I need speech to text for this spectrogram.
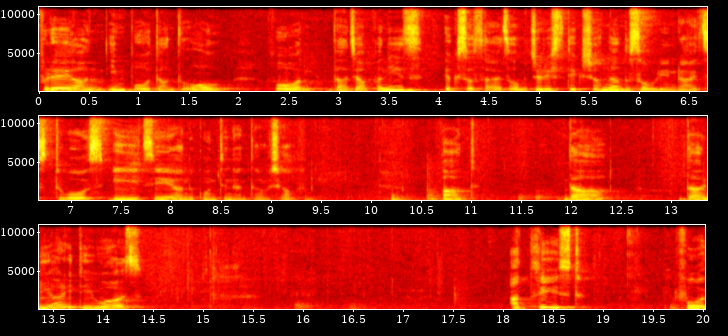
play an important role for the Japanese exercise of jurisdiction and sovereign rights towards EEZ and continental shelf. But the, the reality was, at least for,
